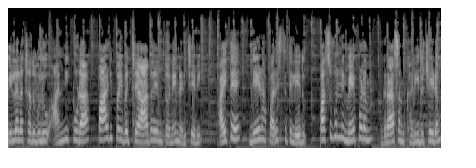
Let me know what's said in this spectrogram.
పిల్లల చదువులు అన్నీ కూడా పాడిపై వచ్చే ఆదాయంతోనే నడిచేవి. అయితే నేడా పరిస్థితి లేదు. పశువుల్ని మేపడం గ్రాసం ఖరీదు చేయడం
